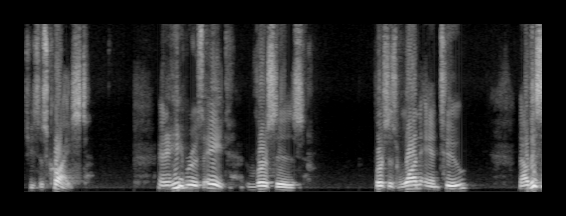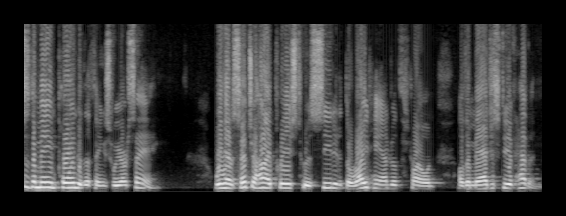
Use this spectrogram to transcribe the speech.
Jesus Christ. And in Hebrews 8, verses, verses 1 and 2, now this is the main point of the things we are saying. We have such a high priest who is seated at the right hand of the throne of the majesty of heaven,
